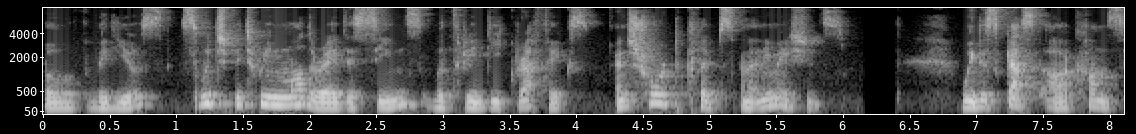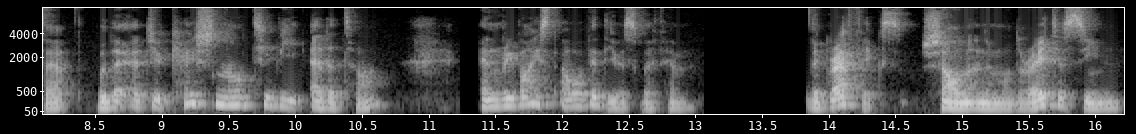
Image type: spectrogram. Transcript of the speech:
Both videos switch between moderated scenes with 3D graphics and short clips and animations. We discussed our concept with the educational TV editor and revised our videos with him. The graphics shown in the moderator scene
